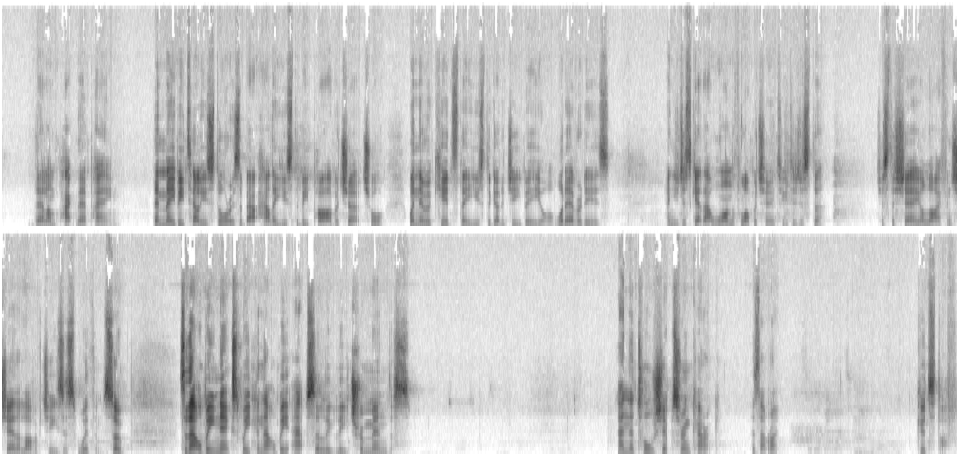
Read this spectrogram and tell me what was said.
they'll unpack their pain. Then maybe tell you stories about how they used to be part of a church or when they were kids they used to go to GB or whatever it is. And you just get that wonderful opportunity to just to, just to share your life and share the love of Jesus with them. So, so that will be next week and that will be absolutely tremendous. And the tall ships are in Carrick. Is that right? Good stuff.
